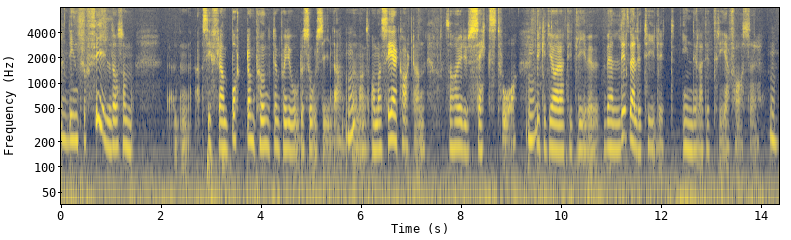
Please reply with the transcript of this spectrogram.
Mm. Din profil då som siffran bortom punkten på jord och solsida. Mm. Om, man, om man ser kartan så har ju du 6-2 mm. vilket gör att ditt liv är väldigt, väldigt tydligt indelat i tre faser. Mm.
